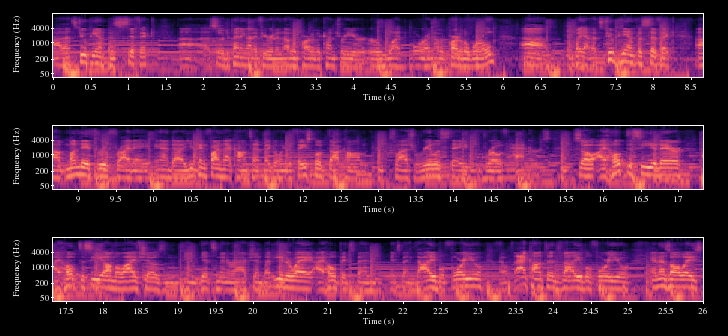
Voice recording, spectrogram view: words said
Uh, that's 2 p.m. Pacific. Uh, so depending on if you're in another part of the country or, or what, or another part of the world. Um, but yeah, that's 2 p.m. Pacific, uh, Monday through Friday, and uh, you can find that content by going to facebook.com/slash real estate growth hackers. So I hope to see you there. I hope to see you on the live shows and, and, get some interaction. But either way, I hope it's been it's been valuable for you. I hope that content's valuable for you. And as always,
